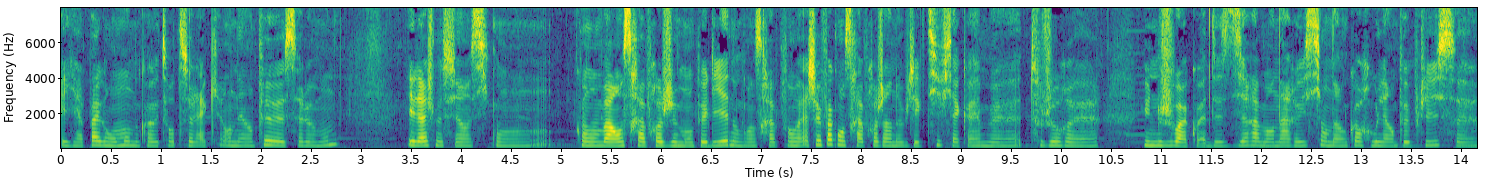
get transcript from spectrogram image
il n'y a pas grand monde quoi, autour de ce lac. On est un peu seul au monde. Et là, je me souviens aussi qu'on va on se rapproche de Montpellier, donc on se à chaque fois qu'on se rapproche d'un objectif, il y a quand même euh, toujours euh, une joie, quoi, de se dire ah ben on a réussi, on a encore roulé un peu plus. Euh.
